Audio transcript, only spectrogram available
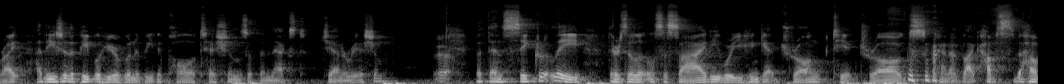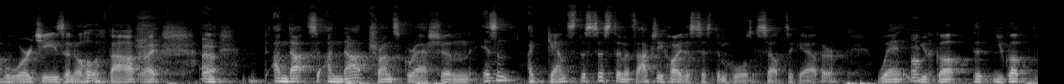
right? And these are the people who are going to be the politicians of the next generation. Yeah. But then secretly, there's a little society where you can get drunk, take drugs, kind of like have have orgies and all of that, right? And and that's and that transgression isn't against the system. It's actually how the system holds itself together. When okay. you've got the, you've got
